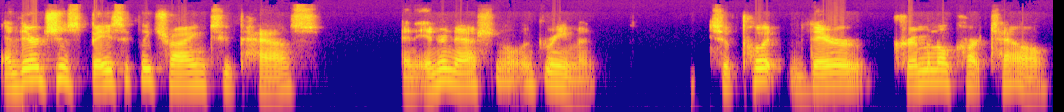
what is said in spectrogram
And they're just basically trying to pass an international agreement to put their criminal cartel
